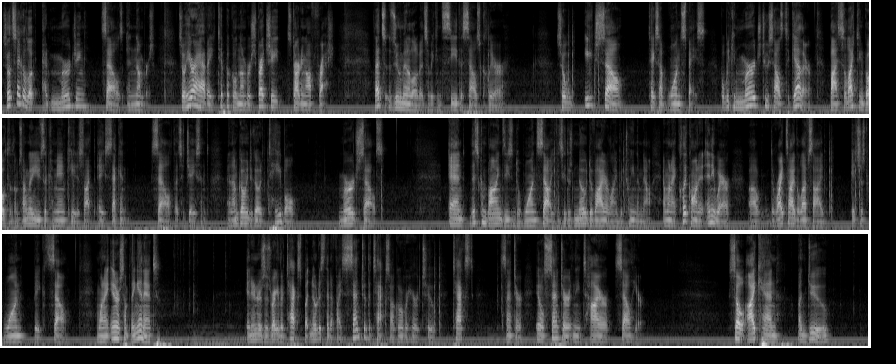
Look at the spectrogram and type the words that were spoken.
So let's take a look at merging cells and numbers. So here I have a typical number spreadsheet starting off fresh. Let's zoom in a little bit so we can see the cells clearer. So each cell takes up one space. But we can merge two cells together by selecting both of them. So I'm going to use the Command key to select a second cell that's adjacent. And I'm going to go to Table, Merge Cells. And this combines these into one cell. You can see there's no divider line between them now. And when I click on it anywhere, uh, the right side, the left side, it's just one big cell. And when I enter something in it, it enters as regular text. But notice that if I center the text, I'll go over here to Text, Center, it'll center in the entire cell here. So I can undo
